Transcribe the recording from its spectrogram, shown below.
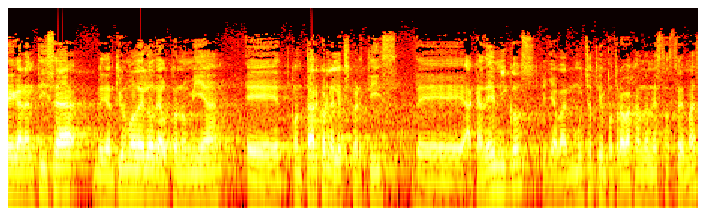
que garantiza, mediante un modelo de autonomía, eh, contar con el expertise de académicos que llevan mucho tiempo trabajando en estos temas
